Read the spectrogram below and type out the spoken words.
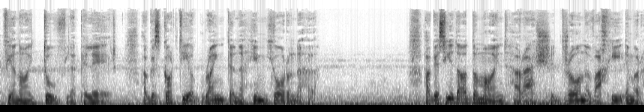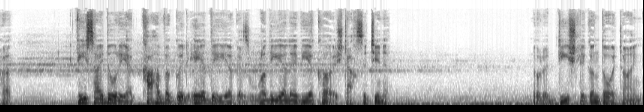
Bhí an áid dumh le peléir agus gortaí ag reinte na himtheoranathe. Agus iad á domáint th eis i drón a bhachaí imarthe. Bhí saidúí ag cahabh a goid éadaí agus rudí eile bhí acu isteach sa tinine. Nuair a díislig an dóitáin,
